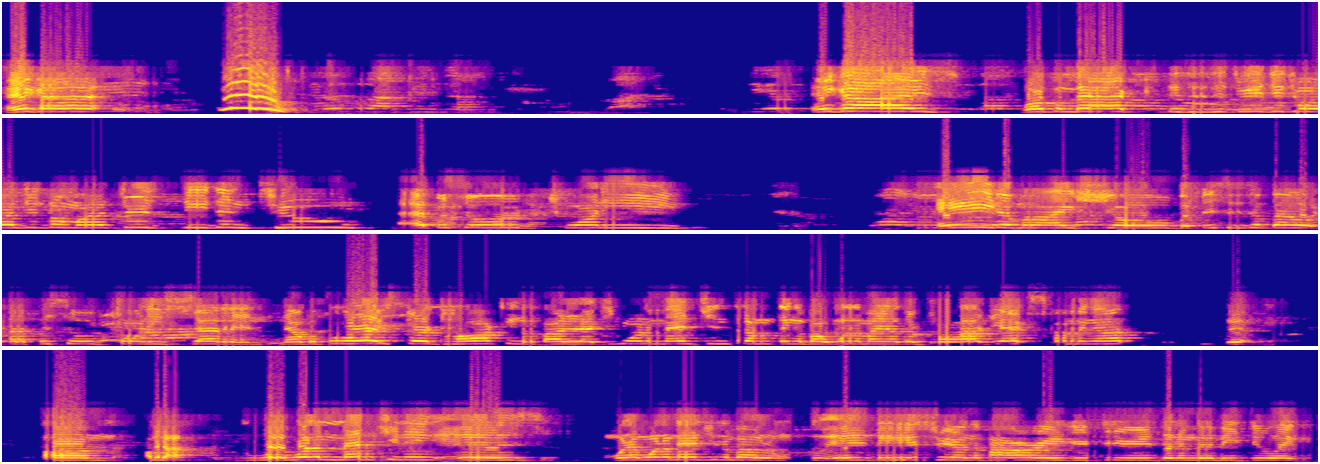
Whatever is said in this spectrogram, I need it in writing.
Hey guys! Woo! Hey guys! Welcome back! This is History of Digimon Digital Monsters Season 2, Episode 28 of my show, but this is about Episode 27. Now before I start talking about it, I just want to mention something about one of my other projects coming up. Um, well, what I'm mentioning is what I want to mention about is the history on the Power Rangers series that I'm going to be doing.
